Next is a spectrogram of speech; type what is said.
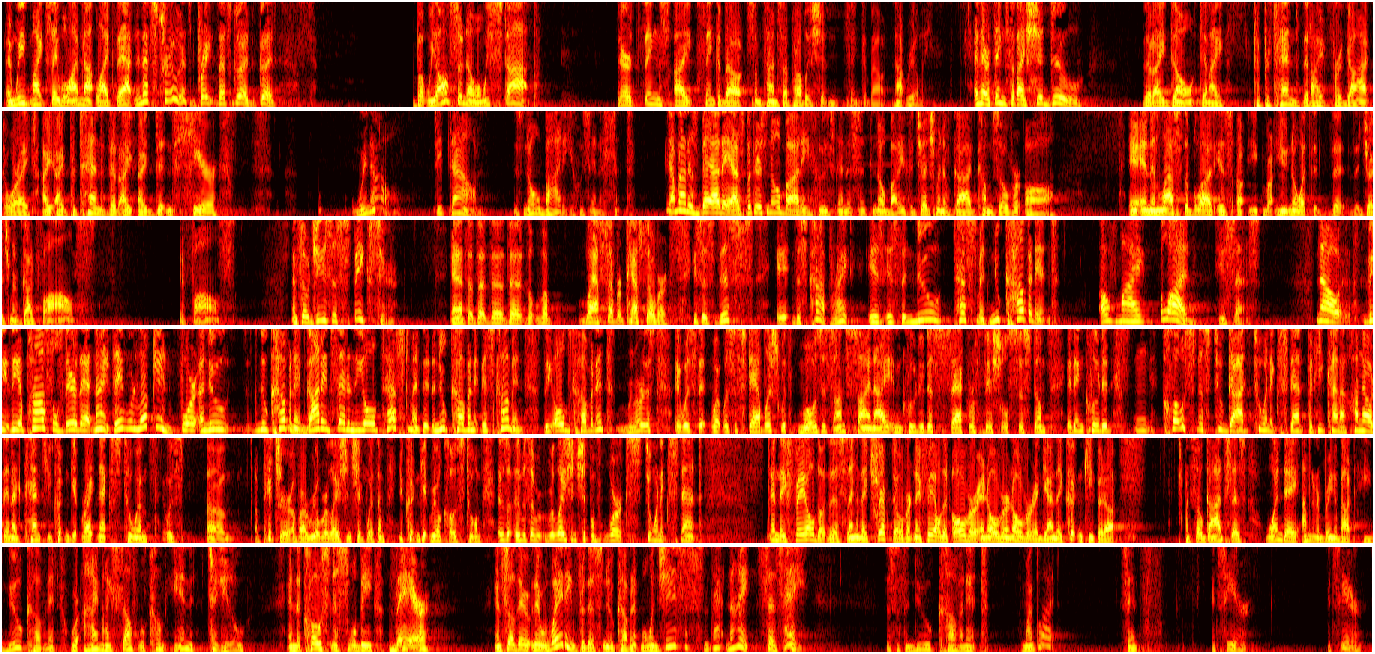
And we might say, well, I'm not like that. And that's true. That's, great. that's good, good. But we also know when we stop there are things I think about sometimes I probably shouldn't think about. Not really. And there are things that I should do that I don't. And I, pretend that I forgot or I, I, I pretend that I, I didn't hear. We know deep down there's nobody who's innocent. Yeah, I'm not as bad as, but there's nobody who's innocent. Nobody. The judgment of God comes over all. And, and unless the blood is, uh, you, you, know what? The, the, the judgment of God falls. It falls. And so Jesus speaks here. And at the, the, the, the, the Last Supper, Passover, he says, this, this cup, right, is, is the New Testament, New Covenant of my blood, he says. Now, the, the apostles there that night, they were looking for a new new covenant. God had said in the Old Testament that a new covenant is coming. The Old Covenant, remember this? It was the, what was established with Moses on Sinai. Included a sacrificial system. It included mm, closeness to God to an extent, but he kind of hung out in a tent. You couldn't get right next to him. It was, um, a picture of our real relationship with him. You couldn't get real close to him. It was, a, it was a relationship of works to an extent. And they failed this thing and they tripped over it and they failed it over and over and over again. They couldn't keep it up. And so God says, one day I'm going to bring about a new covenant where I myself will come in to you and the closeness will be there. And so they're, they're waiting for this new covenant. Well, when Jesus that night says, Hey, this is the new covenant of my blood, saying, it's here. It's here.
